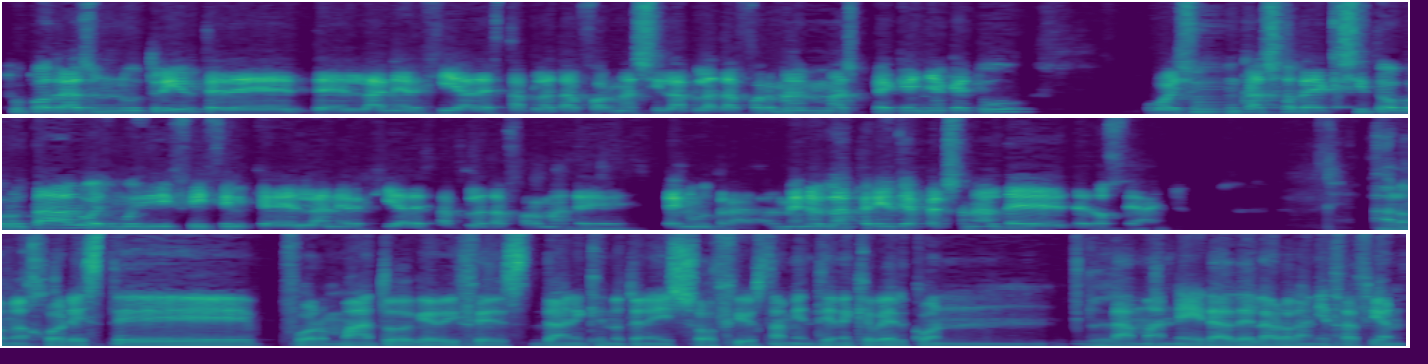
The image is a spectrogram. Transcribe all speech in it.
tú podrás nutrirte de, de la energía de esta plataforma. Si la plataforma es más pequeña que tú, o es un caso de éxito brutal o es muy difícil que la energía de esta plataforma te, nutra, al menos la experiencia personal de, 12 años. A lo mejor este formato que dices, Dani, que no tenéis socios, también tiene que ver con la manera de la organización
